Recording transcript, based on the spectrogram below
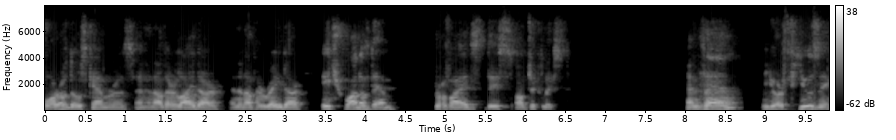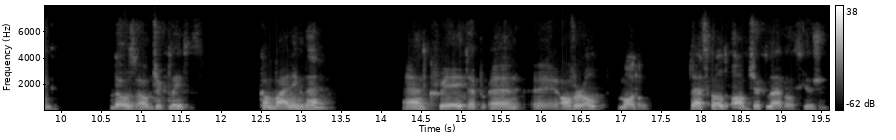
four of those cameras and another LiDAR and another radar. Each one of them provides this object list. And then you're fusing those object lists, combining them, and create a, an a overall model. That's called object level fusion.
